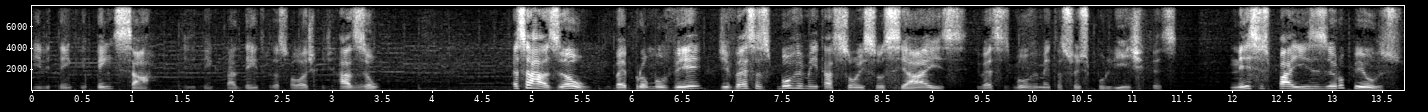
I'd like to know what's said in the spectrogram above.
ele tem que pensar, ele tem que estar dentro da sua lógica de razão. Essa razão vai promover diversas movimentações sociais, diversas movimentações políticas nesses países europeus.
